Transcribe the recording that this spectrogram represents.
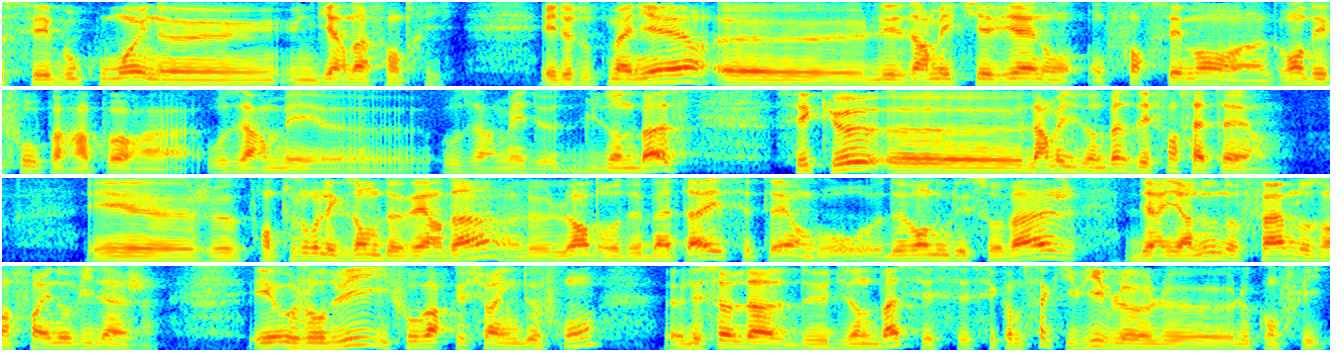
c'est beaucoup moins une, guerre d'infanterie. Et de toute manière, les armées qui viennent ont, forcément un grand défaut par rapport aux armées, aux armées du Donbass, c'est que l'armée du Donbass défend sa terre. Et euh, je prends toujours l'exemple de Verdun. L'ordre de bataille, c'était en gros devant nous les sauvages, derrière nous nos femmes, nos enfants et nos villages. Et aujourd'hui, il faut voir que sur la ligne de front, euh, les soldats du Donbass, c'est comme ça qu'ils vivent le, conflit.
